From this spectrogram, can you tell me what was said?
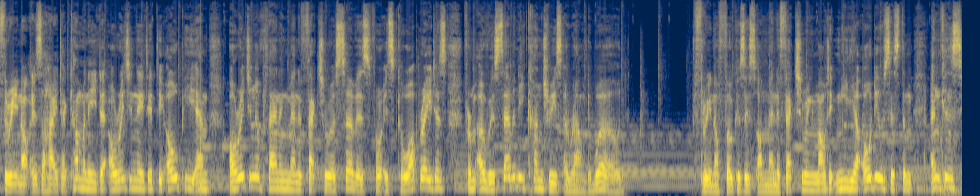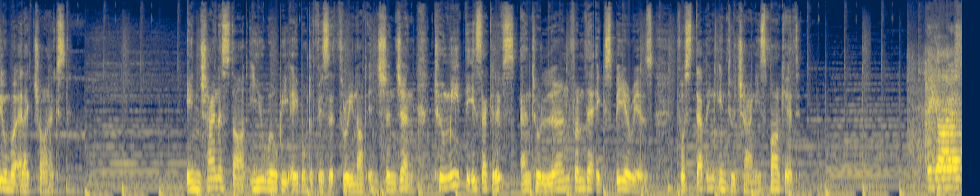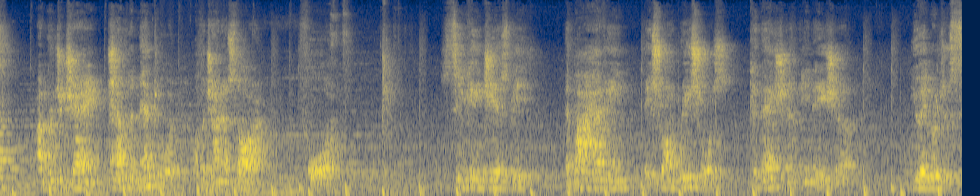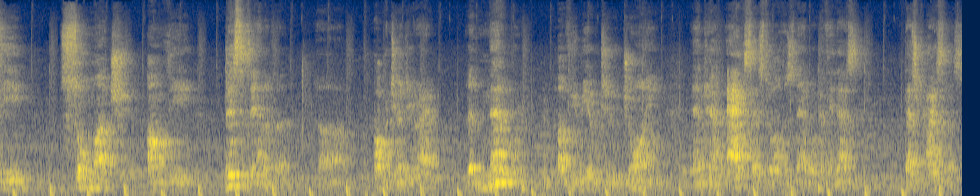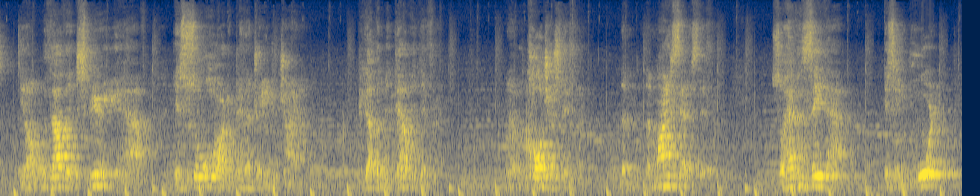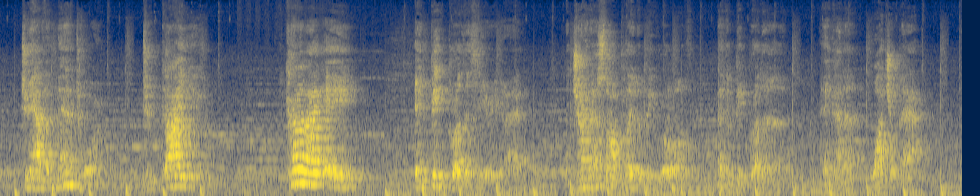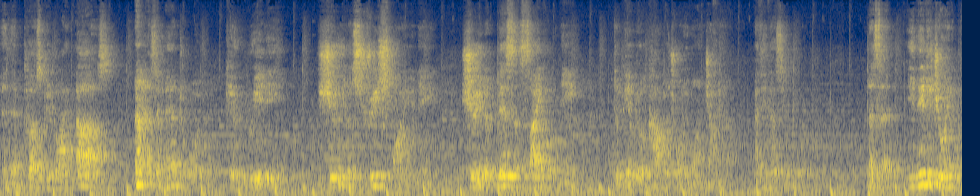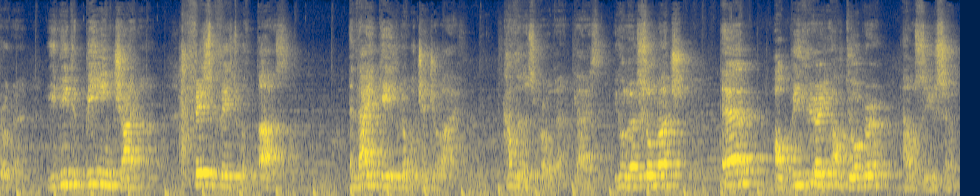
3NOD is a high-tech company that originated the OPM Original Planning Manufacturer Service for its cooperators from over 70 countries around the world. 3NOD focuses on manufacturing multimedia audio system and consumer electronics. In China Start, you will be able to visit 3NOD in Shenzhen to meet the executives and to learn from their experience for stepping into Chinese market. Hey guys, I'm Richard Chiang, and I'm the mentor of a China Start for CKGSB. And by having a strong resource connection in Asia, you're able to see so much on the business end of the without the experience you have, it's so hard to penetrate into China because the mentality is different. You know, the culture is different. The, the mindset is different. So having said that, it's important to have a mentor to guide you. Kind of like a, a big brother theory, right? The China Start played a big role of like a big brotherhood and kind of watch your back. And then plus people like us, as a mentor, can really show you the street smart you need, show you the business cycle you need to be able to accomplish what you want in China. I think that's important. Listen, you need to join the program. You need to be in China, face to face with us. And that engagement will change your life. Come to this program, guys. You're gonna learn so much. And I'll be there in October. I'll see you soon.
